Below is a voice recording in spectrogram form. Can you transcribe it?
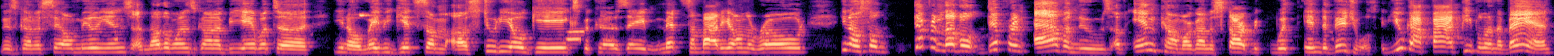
that's going to sell millions. Another one's going to be able to, you know, maybe get some uh, studio gigs because they met somebody on the road. You know, so different level, different avenues of income are going to start with individuals. If you got five people in a band,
